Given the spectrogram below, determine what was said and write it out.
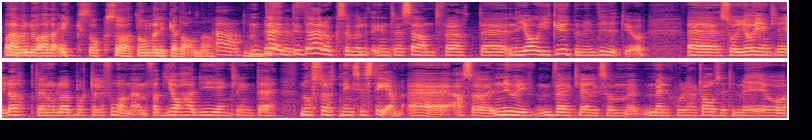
och även då alla ex också, att de var likadana. Ja, Det, det där är också väldigt intressant för att eh, när jag gick ut med min video Eh, så jag egentligen la upp den och la bort telefonen för att jag hade ju egentligen inte något stöttningssystem. Eh, alltså nu är ju verkligen liksom människor hört av sig till mig och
